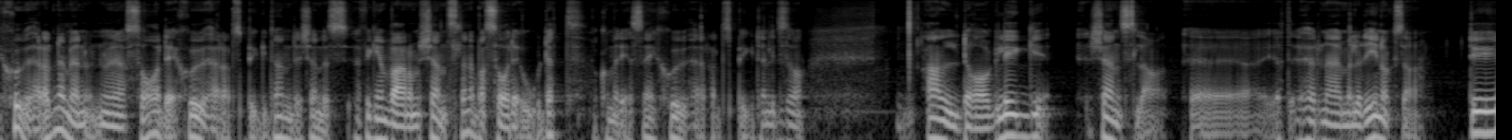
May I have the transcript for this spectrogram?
Sjuhärad nämligen, Nu när jag sa det, Sjuhäradsbygden. Det kändes, jag fick en varm känsla när jag bara sa det ordet. Vad kommer det sig? Sjuhäradsbygden, lite så alldaglig känsla. Eh, jag hörde den här melodin också. Du,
